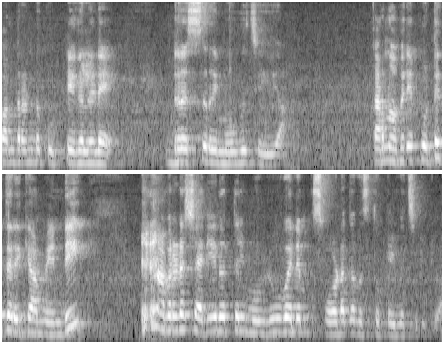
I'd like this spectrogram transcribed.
പന്ത്രണ്ട് കുട്ടികളുടെ ഡ്രസ്സ് റിമൂവ് ചെയ്യുക. കാരണം അവരെ പൊട്ടിത്തെറിക്കാൻ വേണ്ടി അവരുടെ ശരീരത്തിൽ മുഴുവനും സ്ഫോടക വസ്തുക്കൾ വെച്ചിരിക്കുക.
